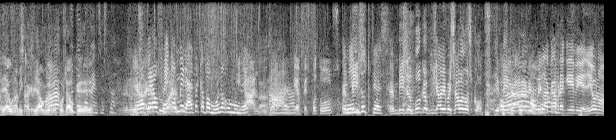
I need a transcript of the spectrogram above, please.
Seieu una mica, seieu i reposeu, que... No, però heu fet, heu mirat cap amunt en algun I moment? tant, i tant. I hem fet fotos. Teníem vist. dubtes. Hem vist en Buc que pujava i baixava dos cops. I hem dit, ara Heu anem vist la cabra que hi havia allí o no?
